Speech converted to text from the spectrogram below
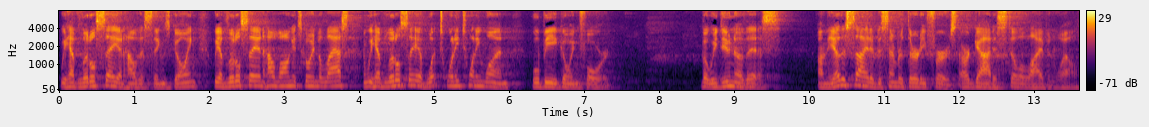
we have little say in how this thing's going, we have little say in how long it's going to last, and we have little say of what 2021 will be going forward. But we do know this on the other side of December 31st, our God is still alive and well.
